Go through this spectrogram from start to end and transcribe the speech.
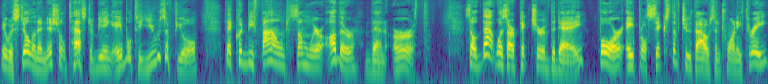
it was still an initial test of being able to use a fuel that could be found somewhere other than Earth. So that was our picture of the day for April 6th of 2023.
